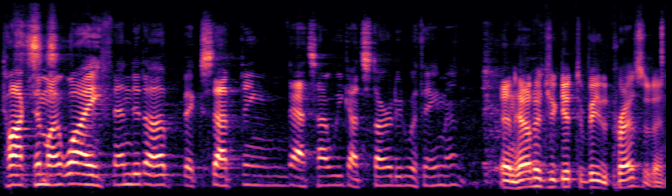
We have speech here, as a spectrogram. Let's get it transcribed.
talked to my wife, ended up accepting. That's how we got started with Amen. And how did you get to be the president?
